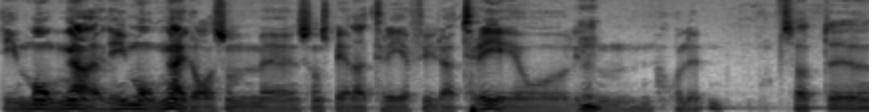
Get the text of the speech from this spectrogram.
det är många, det är många idag som, eh, som spelar 3-4-3 och liksom mm. håller, så att, eh,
